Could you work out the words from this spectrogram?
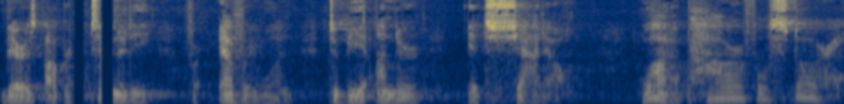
there is opportunity for everyone to be under its shadow. What a powerful story.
